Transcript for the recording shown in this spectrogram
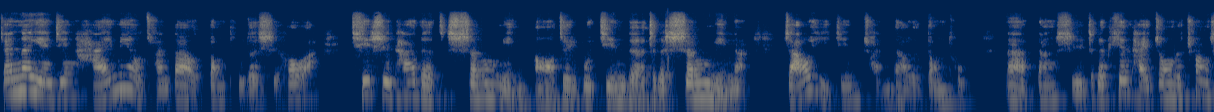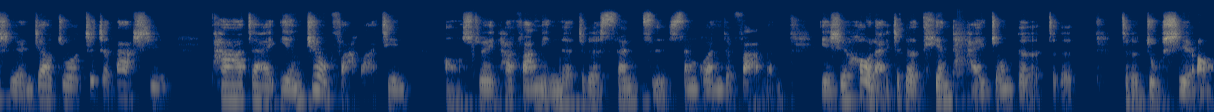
在楞严经还没有传到东土的时候啊，其实它的声明哦，这一部经的这个声明啊，早已经传到了东土。那当时这个天台宗的创始人叫做智者大师，他在研究法华经。哦，所以他发明了这个三子三观的法门，也是后来这个天台中的这个这个祖师哦，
